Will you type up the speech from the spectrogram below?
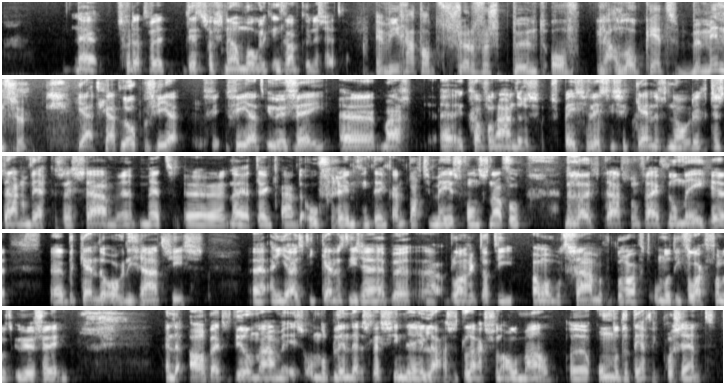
Nou ja, zodat we dit zo snel mogelijk in gang kunnen zetten. En wie gaat dat servicepunt of ja, loket bemensen? Ja, het gaat lopen via, via het UWV. Uh, maar uh, ik gaf al aan, er is specialistische kennis nodig. Dus daarom werken zij samen met, uh, nou ja, denk aan de oogvereniging, denk aan het Bartimeusfonds. Nou, voor de luisteraars van 509 bekende organisaties. En juist die kennis die ze hebben, uh, belangrijk dat die allemaal wordt samengebracht onder die vlag van het UWV. En de arbeidsdeelname is onder blinden en slechtzienden helaas het laagst van allemaal, uh, onder de 30 procent.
